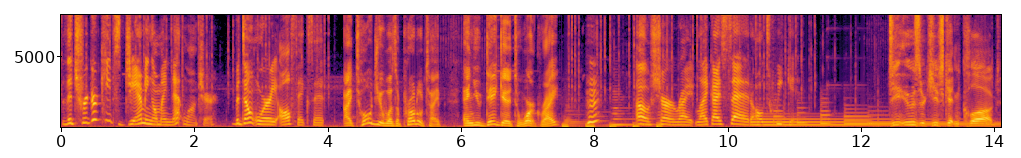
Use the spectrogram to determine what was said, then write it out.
The trigger keeps jamming on my net launcher. But don't worry, I'll fix it. I told you it was a prototype, and you did get it to work, right? Hmm? Oh, sure, right. Like I said, I'll tweak it. D-Oozer keeps getting clogged.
